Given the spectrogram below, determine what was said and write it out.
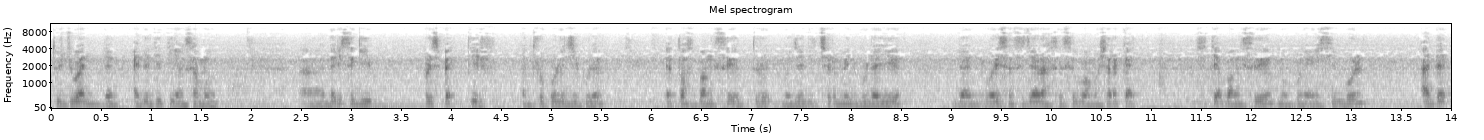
tujuan dan identiti yang sama. Uh, dari segi perspektif antropologi pula, etos bangsa turut menjadi cermin budaya dan warisan sejarah sesebuah masyarakat. Setiap bangsa mempunyai simbol, adat,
